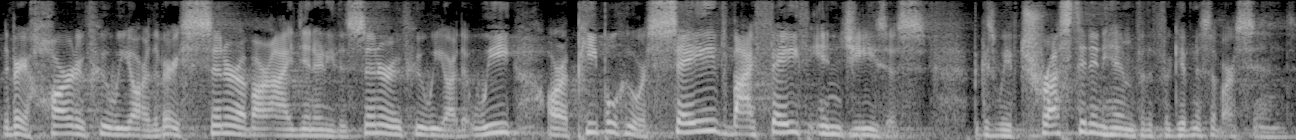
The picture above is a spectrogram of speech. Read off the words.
the very heart of who we are, the very center of our identity, the center of who we are. That we are a people who are saved by faith in Jesus because we've trusted in Him for the forgiveness of our sins.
